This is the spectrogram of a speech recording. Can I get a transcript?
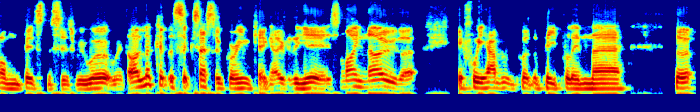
on businesses we work with. I look at the success of Greene King over the years, and I know that if we hadn't put the people in there that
